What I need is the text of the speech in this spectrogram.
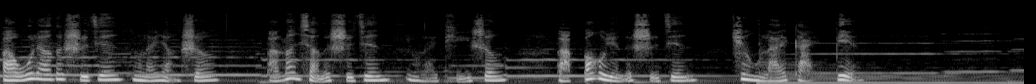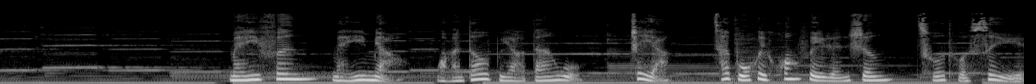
把无聊的时间用来养生，把乱想的时间用来提升，把抱怨的时间用来改变，每一分每一秒，我们都不要耽误，这样才不会荒废人生，蹉跎岁月。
